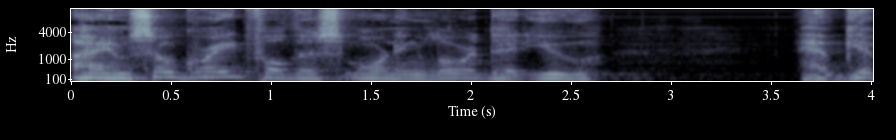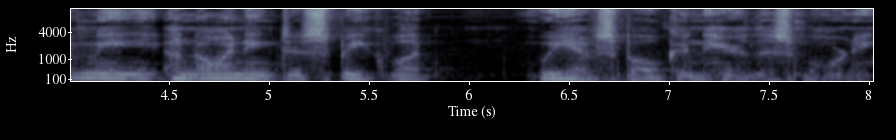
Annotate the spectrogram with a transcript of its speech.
I am so grateful this morning, Lord, that you have given me anointing to speak what we have spoken here this morning.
